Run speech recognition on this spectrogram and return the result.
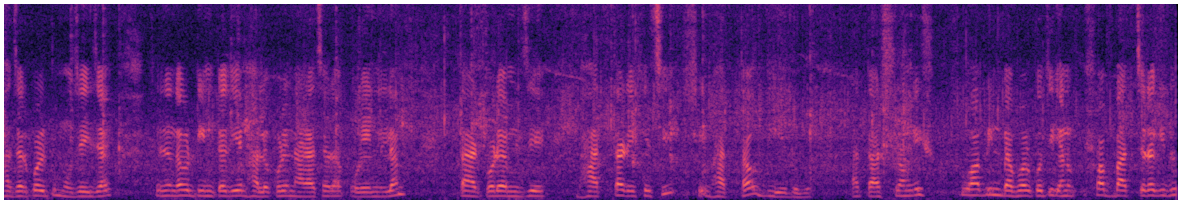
ভাজার পর একটু মজেই যায়। সেই জন্য দেখো ডিমটা দিয়ে ভালো করে নাড়াচাড়া করে নিলাম। তারপরে আমি যে ভাতটা রেখেছি সেই ভাতটাও দিয়ে দেবো। আর তার সঙ্গে সোয়াবিন ব্যবহার করছি, কেন সব বাচ্চারা কিন্তু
